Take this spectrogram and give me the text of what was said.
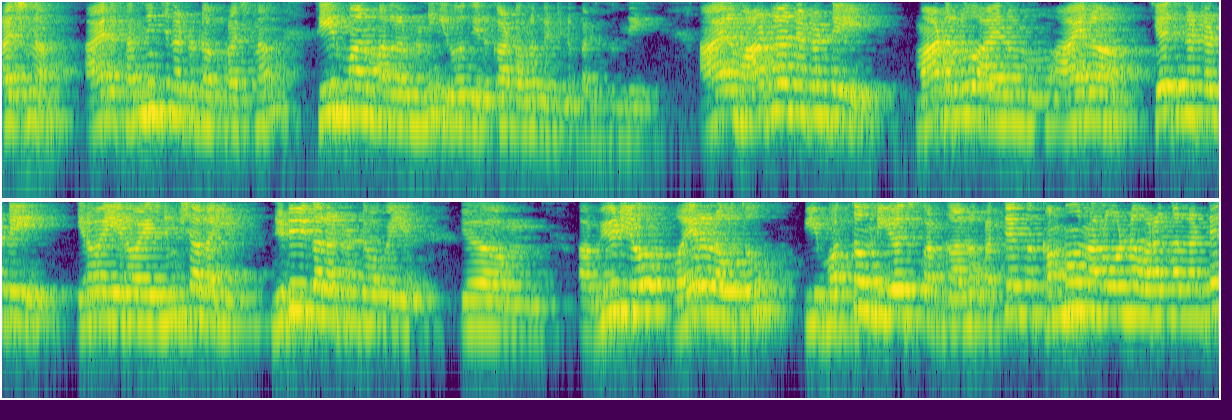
ప్రశ్న ఆయన సంధించినటువంటి ఒక ప్రశ్న తీర్మాన్ మల్లన్నని ఈరోజు ఇరుకాటంలో పెట్టిన పరిస్థితుంది. ఆయన మాట్లాడినటువంటి మాటలు ఆయన ఆయన చేసినటువంటి ఇరవై ఇరవై ఐదు నిమిషాల నిడివిగలటువంటి నిడివి గలటువంటి ఒక వీడియో వైరల్ అవుతూ ఈ మొత్తం నియోజకవర్గాల్లో ప్రత్యేకంగా ఖమ్మం నల్గొండ వరంగల్ అంటే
